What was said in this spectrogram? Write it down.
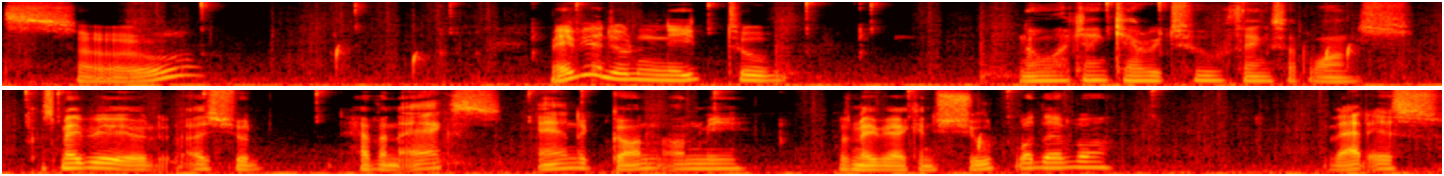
So... Maybe I don't need to no, I can't carry two things at once. Because maybe I should have an axe and a gun on me. Because maybe I can shoot whatever that is.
